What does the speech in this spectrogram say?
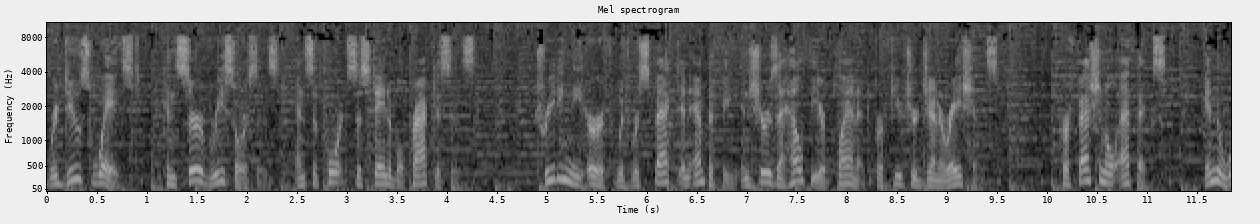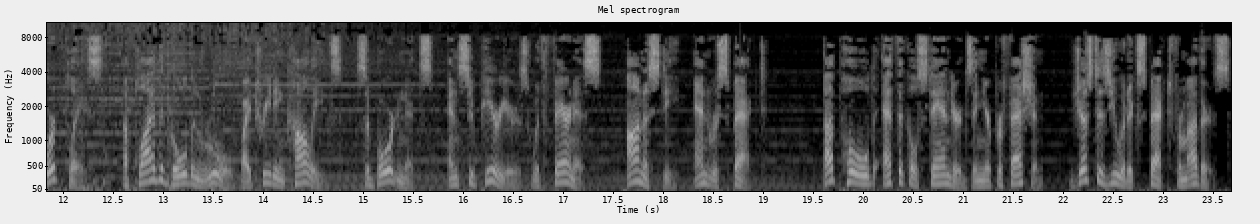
Reduce waste, conserve resources, and support sustainable practices. Treating the Earth with respect and empathy ensures a healthier planet for future generations. Professional ethics. In the workplace, apply the golden rule by treating colleagues, subordinates, and superiors with fairness, honesty, and respect. Uphold ethical standards in your profession, just as you would expect from others.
